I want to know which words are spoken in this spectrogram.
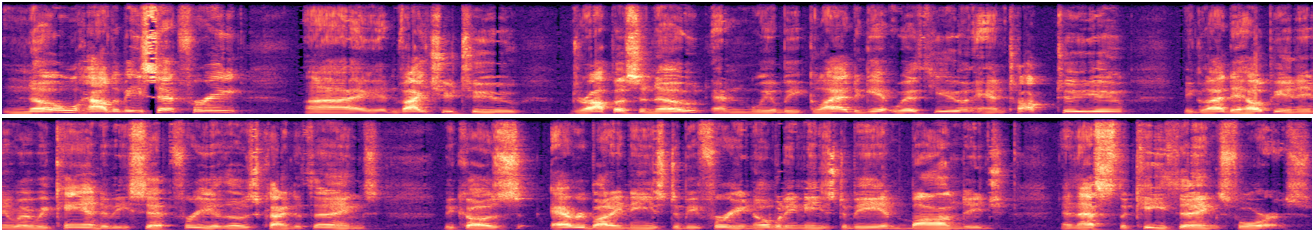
know how to be set free, I invite you to drop us a note and we'll be glad to get with you and talk to you. Be glad to help you in any way we can to be set free of those kind of things because everybody needs to be free. Nobody needs to be in bondage. And that's the key things for us.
